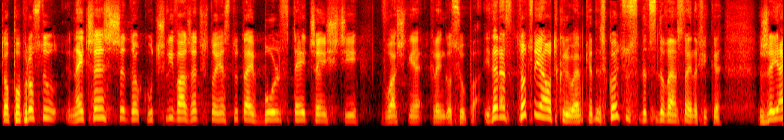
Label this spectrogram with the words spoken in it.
to po prostu najczęstsze dokuczliwa rzecz to jest tutaj ból w tej części właśnie kręgosłupa. I teraz to, co ja odkryłem, kiedy w końcu zdecydowałem, stać na chwilkę, że ja,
